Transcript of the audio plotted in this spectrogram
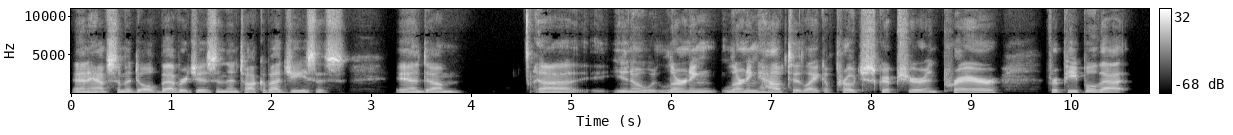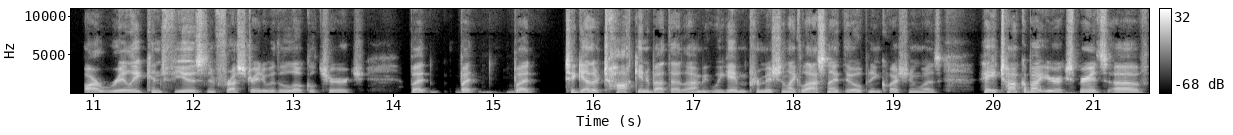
and have some adult beverages and then talk about Jesus. And um, uh, you know, learning learning how to like approach scripture and prayer for people that are really confused and frustrated with the local church, but but but together talking about that. I mean, we gave them permission. Like last night, the opening question was, "Hey, talk about your experience of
